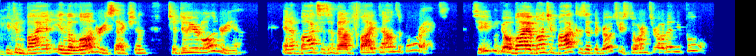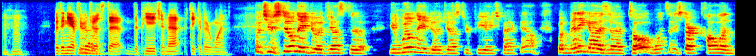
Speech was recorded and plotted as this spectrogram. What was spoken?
Mm-hmm. You can buy it in the laundry section to do your laundry in. And a box is about five pounds of borax. So you can go buy a bunch of boxes at the grocery store and throw it in your pool. Mm-hmm. But then you have to adjust that the pH in that particular one. But you still need to adjust the. You mm-hmm. will need to adjust your pH back down. But many guys that I've told, once they start calling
